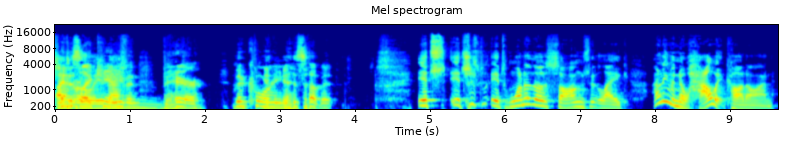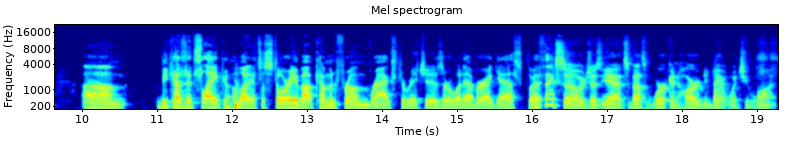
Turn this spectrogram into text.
I just like can't even bear the corniness of it. it's it's just it's one of those songs that like I don't even know how it caught on. Um because it's like what it's a story about coming from rags to riches or whatever, I guess. but I think so. Or just yeah, it's about working hard to get what you want,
